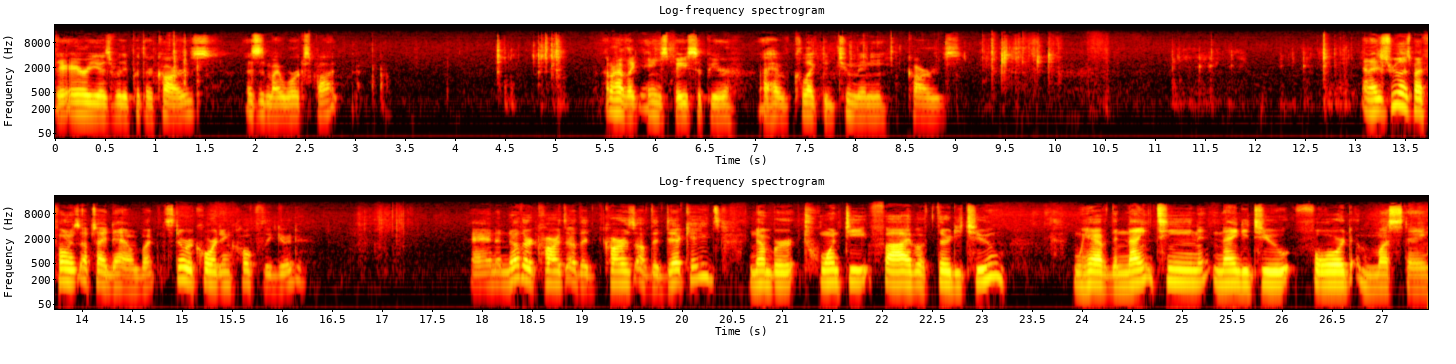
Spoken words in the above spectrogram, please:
their areas where they put their cars. This is my work spot. I don't have like any space up here. I have collected too many cards. And I just realized my phone is upside down, but still recording, hopefully good. And another cards of the cards of the decades, number 25 of 32. We have the 1992 Ford Mustang.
